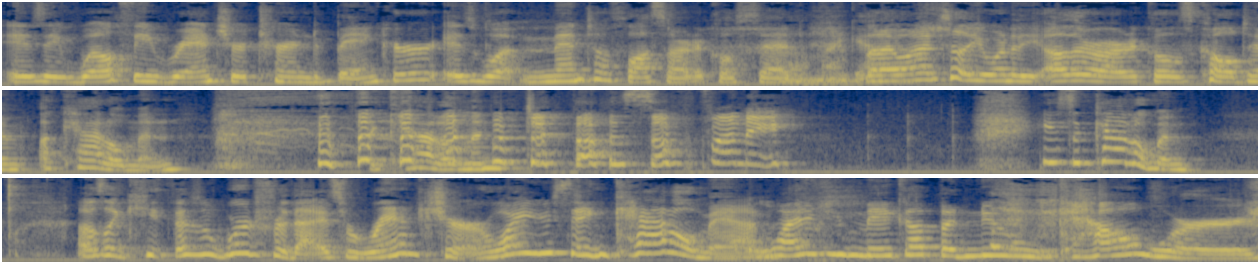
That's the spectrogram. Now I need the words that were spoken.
is a wealthy rancher turned banker, is what Mental Floss article said. Oh my But I want to tell you one of the other articles called him a cattleman. a cattleman. Which I thought was so funny. He's a cattleman. I was like, he, there's a word for that. It's rancher. Why are you saying cattleman? Why did you make up a new cow word?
